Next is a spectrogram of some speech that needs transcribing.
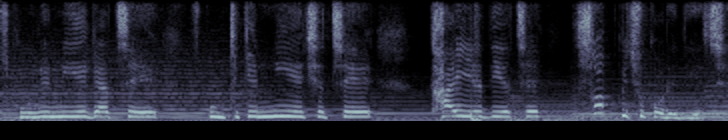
স্কুলে নিয়ে গেছে, স্কুল থেকে নিয়ে এসেছে, খাইয়ে দিয়েছে সব কিছু করে দিয়েছে।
